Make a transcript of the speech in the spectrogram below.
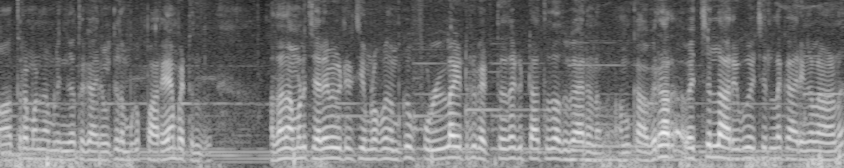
മാത്രമാണ് നമ്മൾ ഇങ്ങനത്തെ കാര്യങ്ങൾക്ക് നമുക്ക് പറയാൻ പറ്റുന്നത്. അതാണ് നമ്മൾ ചില വീട്ടിൽ ചെയ്യുമ്പോൾ നമുക്ക് ഫുള്ളായിട്ടൊരു വ്യക്തത കിട്ടാത്തത് അത് കാരണം നമുക്ക് അവർ വെച്ചുള്ള അറിവ് വെച്ചിട്ടുള്ള കാര്യങ്ങളാണ്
